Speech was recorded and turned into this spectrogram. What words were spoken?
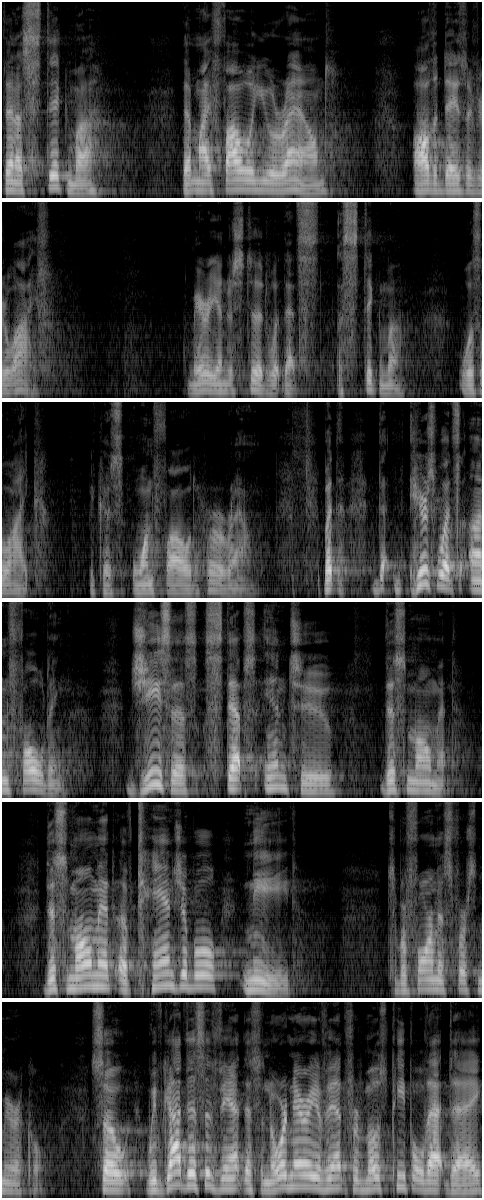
than a stigma that might follow you around all the days of your life. Mary understood what that stigma was like because one followed her around. But th- here's what's unfolding Jesus steps into this moment, this moment of tangible need to perform his first miracle. So we've got this event that's an ordinary event for most people that day,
